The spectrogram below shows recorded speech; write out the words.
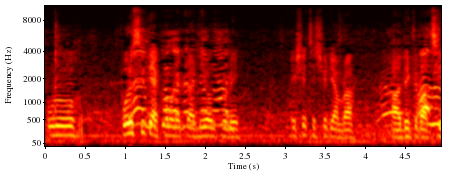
পুরো পরিস্থিতি এখন একটা নিয়ন্ত্রণে এসেছে সেটি আমরা দেখতে পাচ্ছি।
